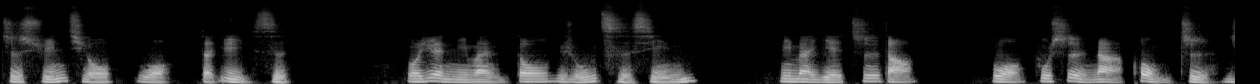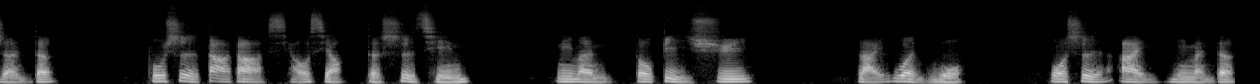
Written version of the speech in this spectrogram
只寻求我的意思。我愿你们都如此行，你们也知道。我不是那控制人的，不是大大小小的事情，你们都必须来问我。我是爱你们的，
